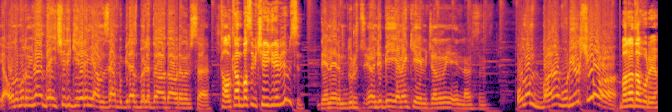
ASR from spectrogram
Ya onu bunu bilmem ben içeri girerim yalnız ha bu biraz böyle daha davranırsa. Kalkan basıp içeri girebilir misin? Denerim. Dur önce bir yemek yiyeyim canımı yenilensin. Oğlum bana vuruyor ki o. Bana da vuruyor.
